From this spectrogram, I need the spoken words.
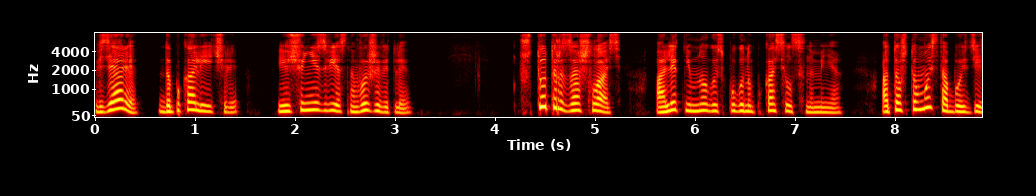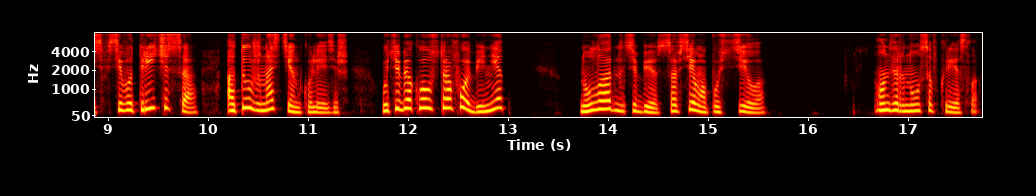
«Взяли? Да покалечили. Еще неизвестно, выживет ли». «Что ты разошлась?» Олег немного испуганно покосился на меня. «А то, что мы с тобой здесь всего три часа, а ты уже на стенку лезешь. У тебя клаустрофобии нет?» «Ну ладно тебе, совсем опустила». Он вернулся в кресло,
